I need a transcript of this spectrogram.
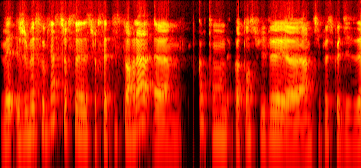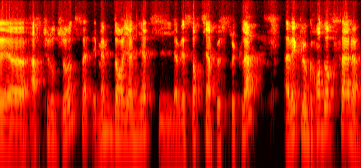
Mais je me souviens sur, sur cette histoire-là, quand on, quand on suivait euh, un petit peu ce que disait euh, Arthur Jones, et même Dorian Yates, il avait sorti un peu ce truc-là, avec le grand dorsal,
